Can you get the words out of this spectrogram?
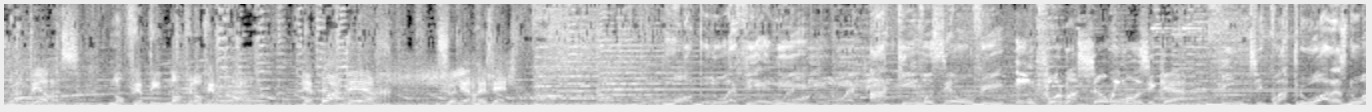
por apenas R$ 99,90. Repórter Juliano Rezende. Módulo FM. Aqui você ouve informação e música. 24 horas no ar.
